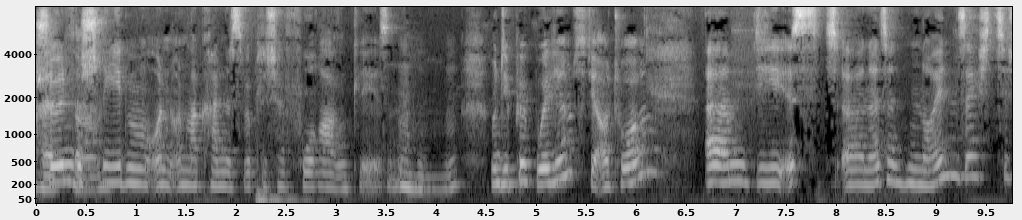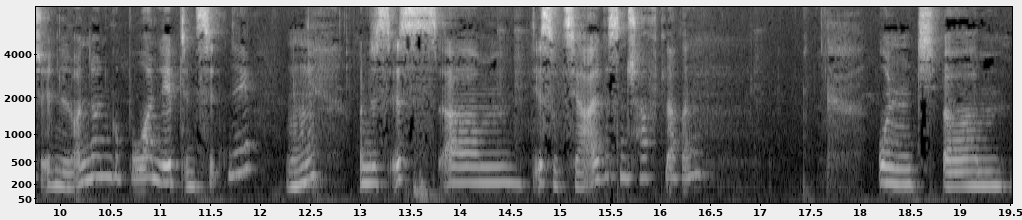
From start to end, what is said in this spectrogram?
schön beschrieben und, und man kann es wirklich hervorragend lesen. Und die Pip Williams, die Autorin? Ähm, die ist äh, 1969 in London geboren, lebt in Sydney. Und es ist, ähm, die ist Sozialwissenschaftlerin. Und ähm,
